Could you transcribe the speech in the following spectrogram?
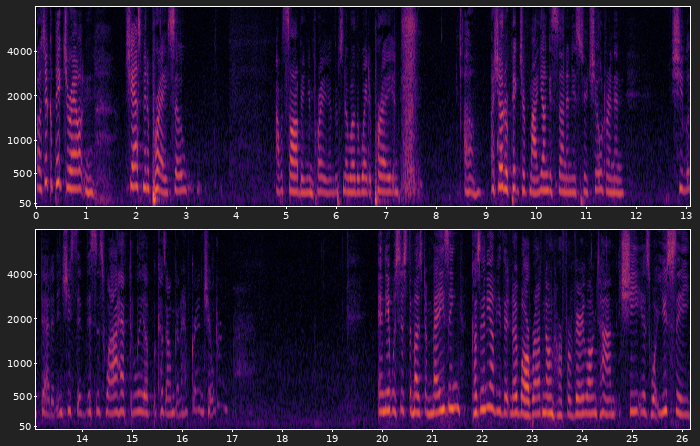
Well, I took a picture out and she asked me to pray, so I was sobbing and praying. There's no other way to pray. And um, I showed her a picture of my youngest son and his two children, and she looked at it and she said, This is why I have to live because I'm going to have grandchildren. And it was just the most amazing, because any of you that know Barbara, I've known her for a very long time. She is what you see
